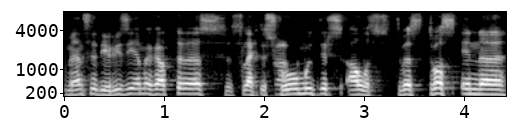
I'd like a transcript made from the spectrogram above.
mensen die ruzie hebben gehad thuis, slechte schoonmoeders, alles. Het was, het was, in, eh,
